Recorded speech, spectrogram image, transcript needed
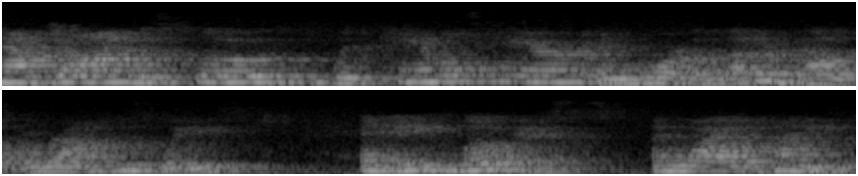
Now John was clothed with camel's hair and wore a leather belt around his waist and ate locusts and wild honey.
